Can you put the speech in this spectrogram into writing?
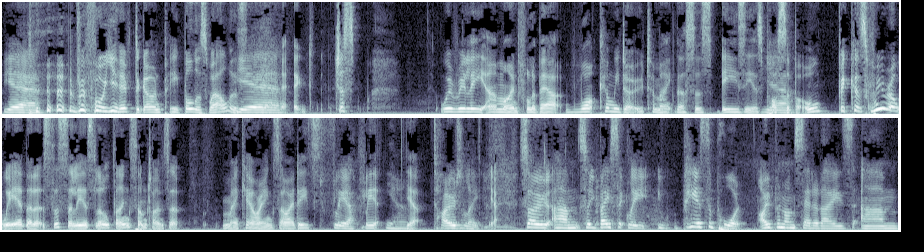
Yeah. before you have to go and people as well is Yeah. uh, just we really are mindful about what can we do to make this as easy as Yeah. possible because we're aware that it's the silliest little thing sometimes that make our anxieties Flair. flare. Yeah. yeah. Totally. Yeah. So, um, so basically, peer support open on Saturdays, um,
